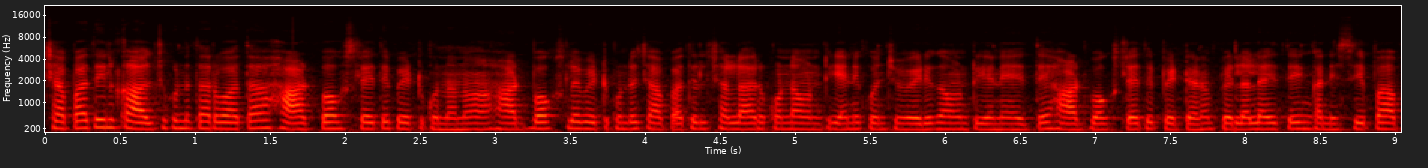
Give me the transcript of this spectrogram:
చపాతీలు కాల్చుకున్న తర్వాత హాట్ బాక్స్లో అయితే పెట్టుకున్నాను. ఆ హాట్ బాక్స్లో పెట్టుకుంటే చపాతీలు చల్లారకుండా ఉంటాయని కొంచెం వేడిగా ఉంటాయని అయితే హాట్ బాక్స్లో అయితే పెట్టాను. పిల్లలు అయితే ఇంకా నిస్సి పాప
